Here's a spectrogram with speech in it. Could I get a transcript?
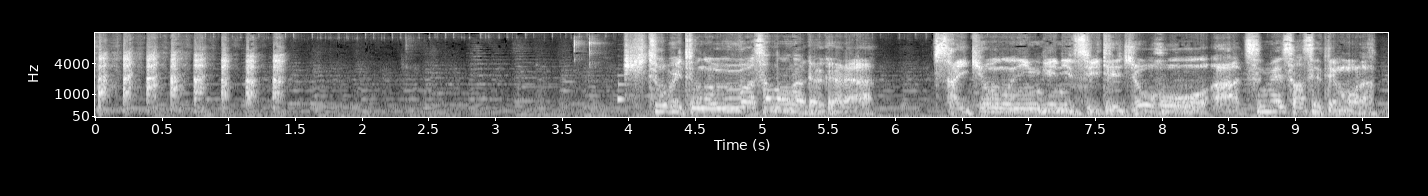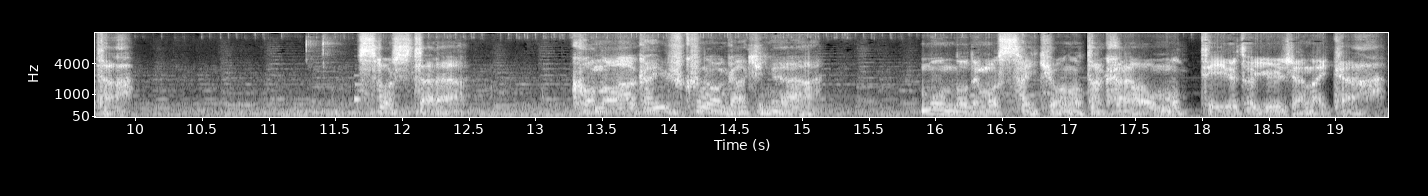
々の噂の中から最強の人間について情報を集めさせてもらった。そしたらこの赤い服のガキがモンドでも最強の宝を持っているというじゃないか。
